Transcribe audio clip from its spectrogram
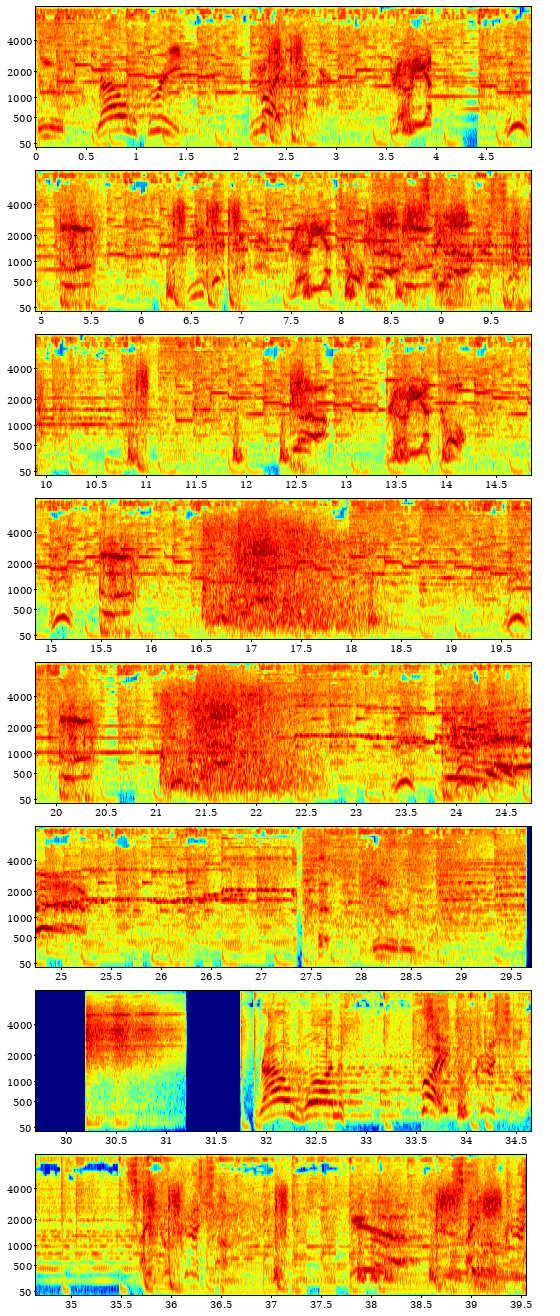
Round three. Fight. Lariat. Lariat. Lariat. Perfect. Nuru. Round one, fight! Psycho Crusher! Psycho Crusher! Yeah! Psycho Crusher!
